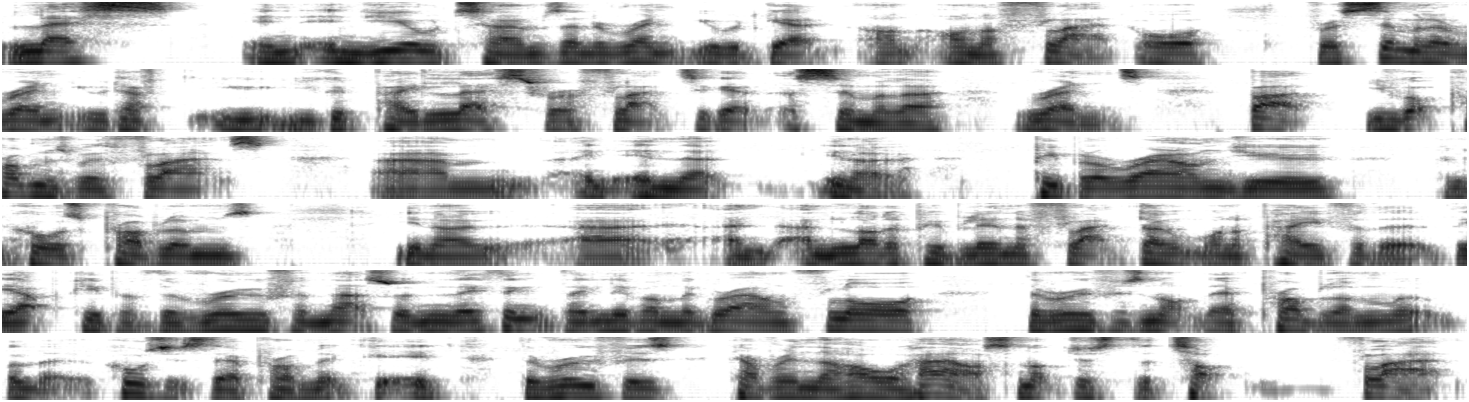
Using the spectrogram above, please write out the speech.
less in, in yield terms than the rent you would get on, on a flat. Or for a similar rent, you would have to, you, you could pay less for a flat to get a similar rent. But you've got problems with flats um, in, in that you know people around you can cause problems. You know, uh, and, and a lot of people in a flat don't want to pay for the, the upkeep of the roof, and that's when they think they live on the ground floor. The roof is not their problem. Well, of course, it's their problem. It, it, the roof is covering the whole house, not just the top flat.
